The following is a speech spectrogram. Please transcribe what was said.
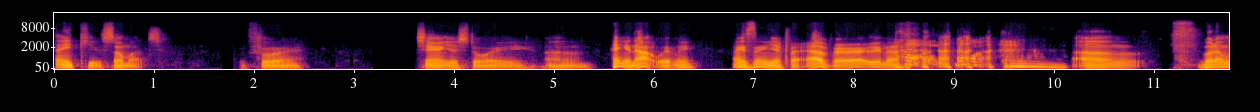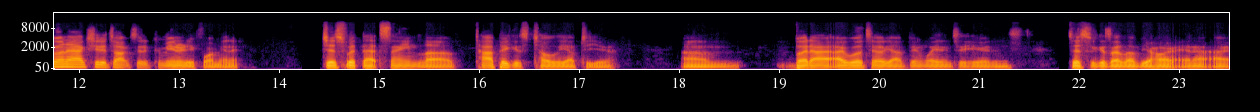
Thank you so much for sharing your story, um, hanging out with me. I ain't seen you forever, you know. um, but I'm going to ask you to talk to the community for a minute, just with that same love. Topic is totally up to you. Um, but I, I will tell you, I've been waiting to hear this just because I love your heart, and I,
